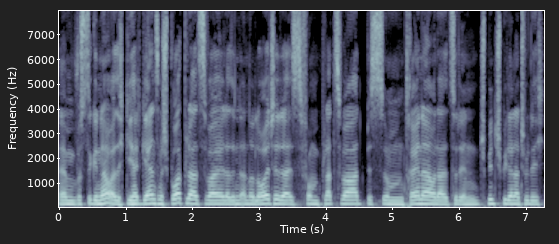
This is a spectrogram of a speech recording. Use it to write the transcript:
ähm, wusste genau, also ich gehe halt gern zum Sportplatz, weil da sind andere Leute, da ist vom Platzwart bis zum Trainer oder zu den Mitspielern natürlich,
